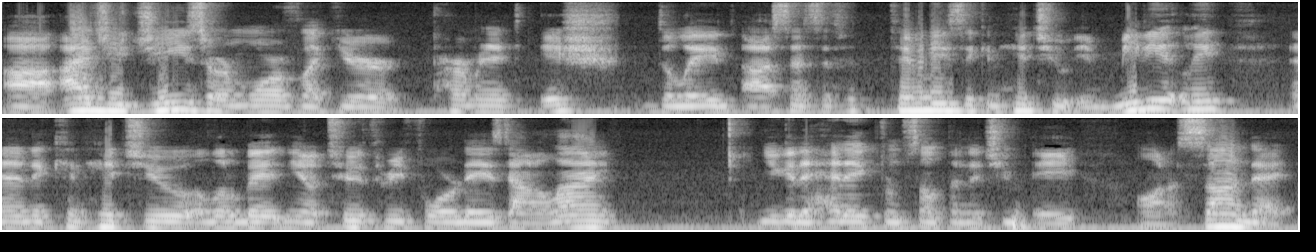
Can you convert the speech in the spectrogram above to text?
Uh, IgGs are more of like your permanent-ish delayed uh, sensitivities. It can hit you immediately, and it can hit you a little bit, you know, two, three, four days down the line. You get a headache from something that you ate on a Sunday.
